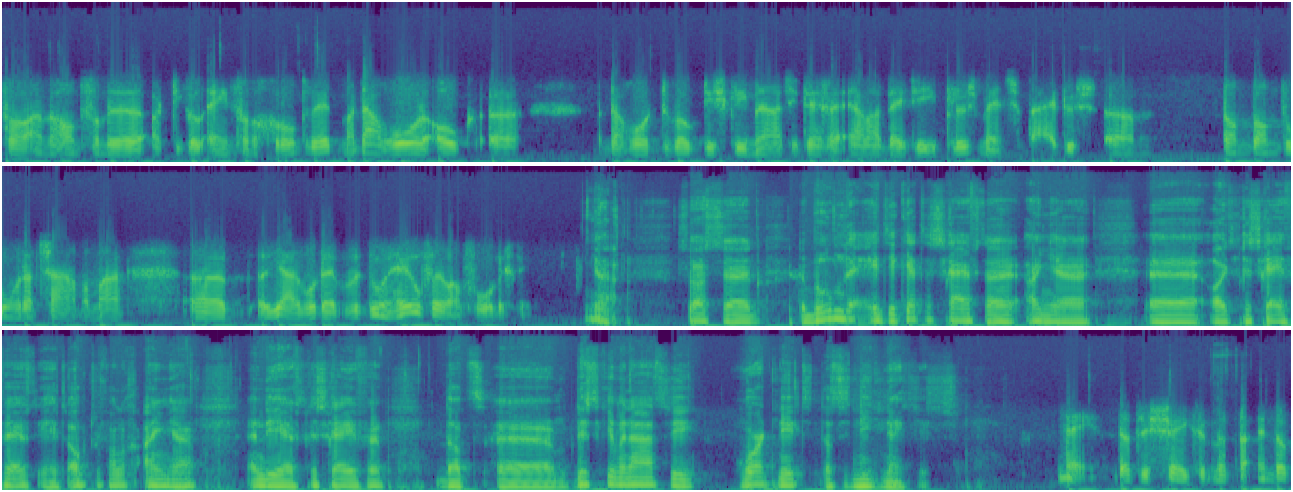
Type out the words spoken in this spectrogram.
vooral aan de hand van de artikel 1 van de grondwet. Maar daar horen ook, uh, daar hoort natuurlijk ook discriminatie tegen LHBTI plus mensen bij. Dus um, dan, dan doen we dat samen. Maar uh, ja, we, doen heel veel aan voorlichting. Ja, zoals uh, de beroemde etikettenschrijfster Anja uh, ooit geschreven heeft. Die heet ook toevallig Anja. En die heeft geschreven dat uh, discriminatie hoort niet, dat is niet netjes. Nee, dat is zeker. Dat, en dat,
